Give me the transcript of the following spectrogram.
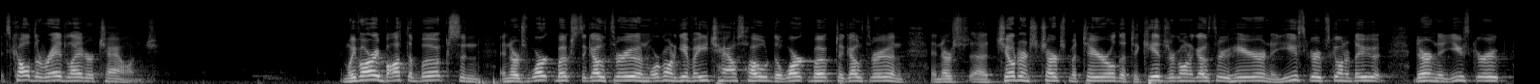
It's called the Red Letter Challenge. And we've already bought the books, and, and there's workbooks to go through, and we're going to give each household the workbook to go through, and, and there's uh, children's church material that the kids are going to go through here, and the youth group's going to do it during the youth group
